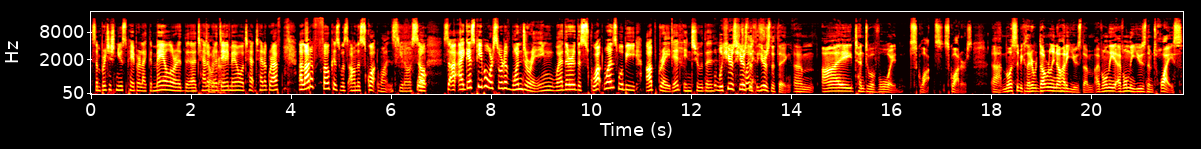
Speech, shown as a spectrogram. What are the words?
some British newspaper like the Mail or the Telegraph, Telegraph. Daily Mail or Te- Telegraph, a lot of focus was on the squat ones, you know. So Well- so I, I guess people were sort of wondering whether the squat ones will be upgraded into the Well, here's here's Toilets. the here's the thing. Um, I tend to avoid squats, squatters, uh, mostly because I don't don't really know how to use them. I've only I've only used them twice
